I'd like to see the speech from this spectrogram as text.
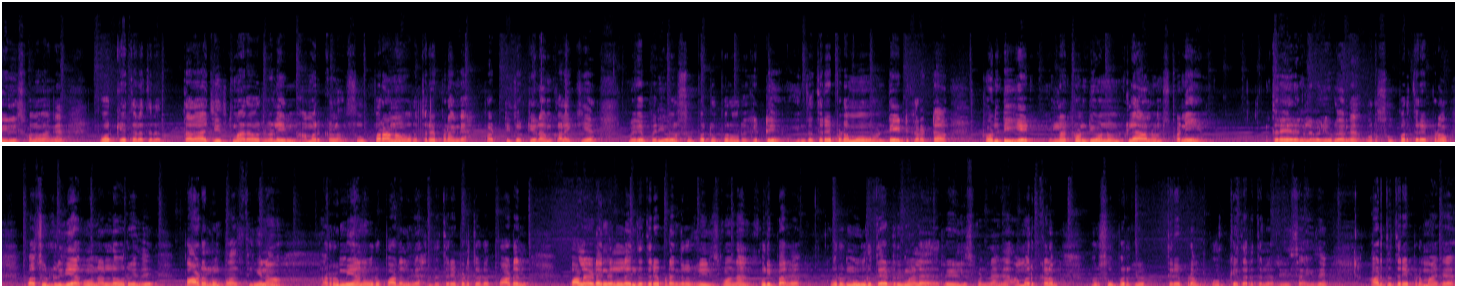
ரிலீஸ் பண்ணுவாங்க. போர்க்கே தளத்தில் தல அஜித்குமார் அவர்களின் அமர்க்களம் சூப்பரான ஒரு திரைப்படங்க. பட்டி தொட்டியெல்லாம் கலக்கிய மிகப்பெரிய ஒரு சூப்பர் டூப்பர் ஒரு ஹிட்டு. இந்த திரைப்படமும் டேட் கரெக்டாக டுவெண்ட்டி எயிட் இல்லைனா டுவெண்ட்டி ஒன்றுக்குள்ளே அனௌன்ஸ் பண்ணி திரையரங்கில் வெளியிடுவாங்க. ஒரு சூப்பர் திரைப்படம். வசூல் ரீதியாகவும் நல்ல ஒரு இது. பாடலும் பார்த்தீங்கன்னா அருமையான ஒரு பாடலுங்க. இந்த திரைப்படத்தோட பாடல். பல இடங்களில் இந்த திரைப்படங்கள் ரிலீஸ் பண்ணாங்க. குறிப்பாக ஒரு நூறு தேட்டருக்கு மேலே ரிலீஸ் பண்ணுறாங்க அமர்க்களம் ஒரு சூப்பர் ஹிட் திரைப்படம். ஒர்க்கே தரத்தில் ரிலீஸ் ஆகுது. அடுத்த திரைப்படமாக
